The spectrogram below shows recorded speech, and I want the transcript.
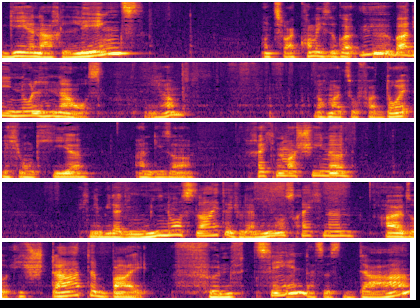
gehe nach links und zwar komme ich sogar über die 0 hinaus. Ja. Nochmal zur Verdeutlichung hier an dieser Rechenmaschine. Ich nehme wieder die Minusseite, ich will ja Minus rechnen. Also ich starte bei 15, das ist da.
